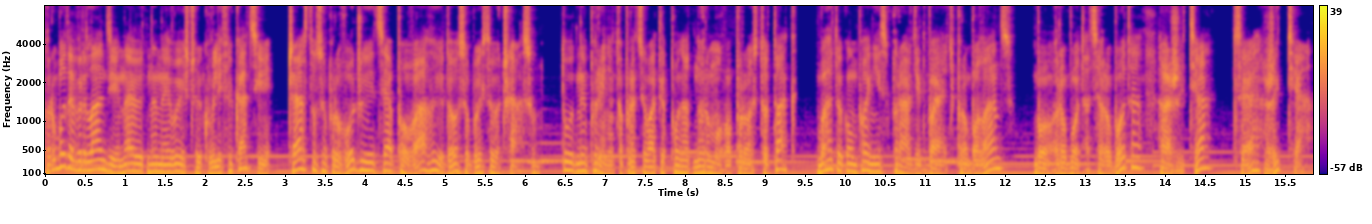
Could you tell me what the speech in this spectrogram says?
Робота в Ірландії навіть не найвищої кваліфікації часто супроводжується повагою до особистого часу. Тут не прийнято працювати понаднормово просто так. Багато компаній справді дбають про баланс, бо робота це робота, а життя це життя.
